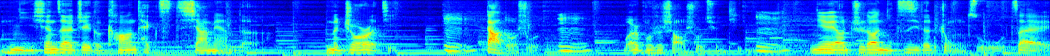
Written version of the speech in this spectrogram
你现在这个 context 下面的 majority，嗯，大多数，嗯。而不是少数群体。嗯，你也要知道你自己的种族在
